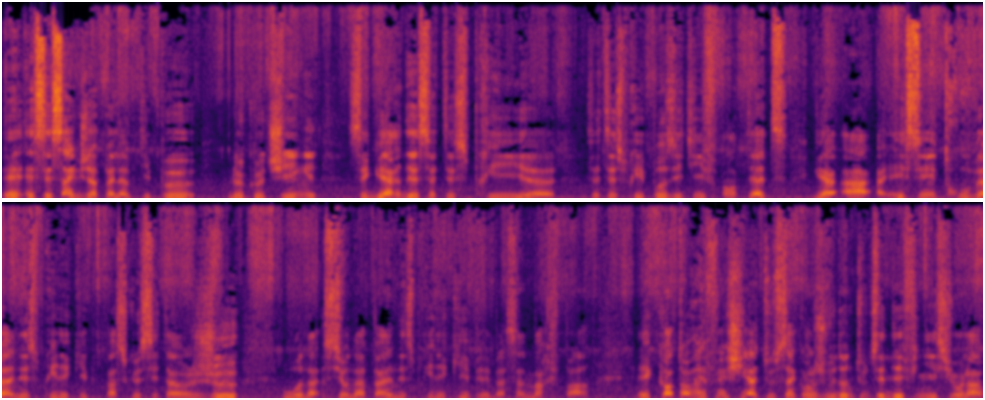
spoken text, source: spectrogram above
Et, c'est ça que j'appelle un petit peu le coaching, c'est garder cet esprit, euh, cet esprit positif en tête, à, essayer de trouver un esprit d'équipe, parce que c'est un jeu où si on n'a pas un esprit d'équipe, eh ben, ça ne marche pas. Et quand on réfléchit à tout ça, quand je vous donne toutes ces définitions-là,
